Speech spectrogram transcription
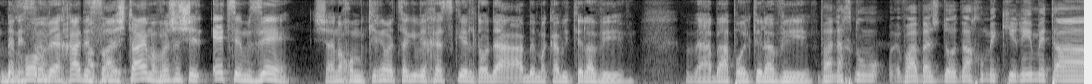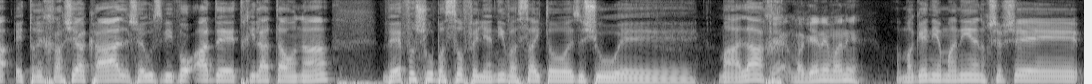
בן נכון, 21, אבל- 22, אבל אני חושב שעצם זה שאנחנו מכירים את שגיב יחזקאל, אתה יודע, היה במכבי תל אביב, והיה בהפועל תל אביב. ואנחנו, והוא היה באשדוד, ואנחנו מכירים את, ה, את רחשי הקהל שהיו סביבו עד uh, תחילת העונה, ואיפשהו בסוף אליניב עשה איתו איזשהו uh, מהלך. כן, מגן ימני. המגן ימני, אני חושב שזה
